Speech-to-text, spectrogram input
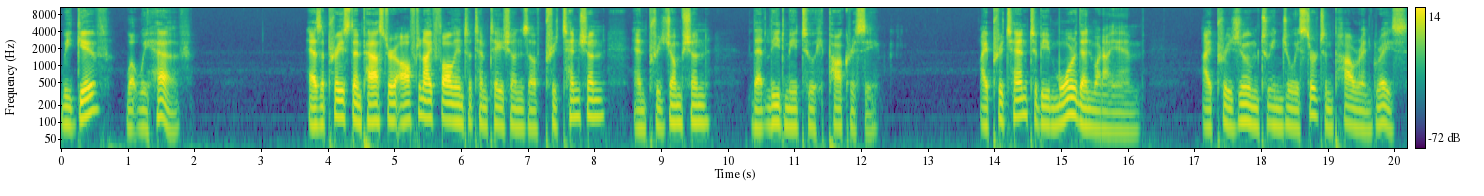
We give what we have. As a priest and pastor, often I fall into temptations of pretension and presumption that lead me to hypocrisy. I pretend to be more than what I am. I presume to enjoy certain power and grace.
